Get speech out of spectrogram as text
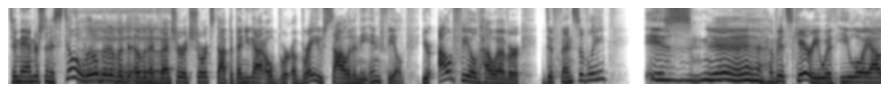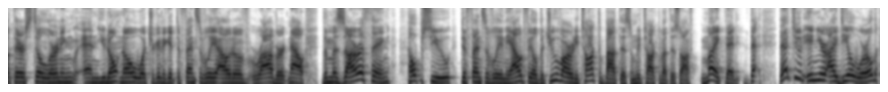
Tim Anderson is still a little bit of, a, of an adventure at shortstop, but then you got Abreu solid in the infield. Your outfield, however, defensively, is eh, a bit scary with Eloy out there still learning, and you don't know what you're going to get defensively out of Robert. Now, the Mazara thing helps you defensively in the outfield, but you've already talked about this, and we've talked about this off mic. That that that dude in your ideal world,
